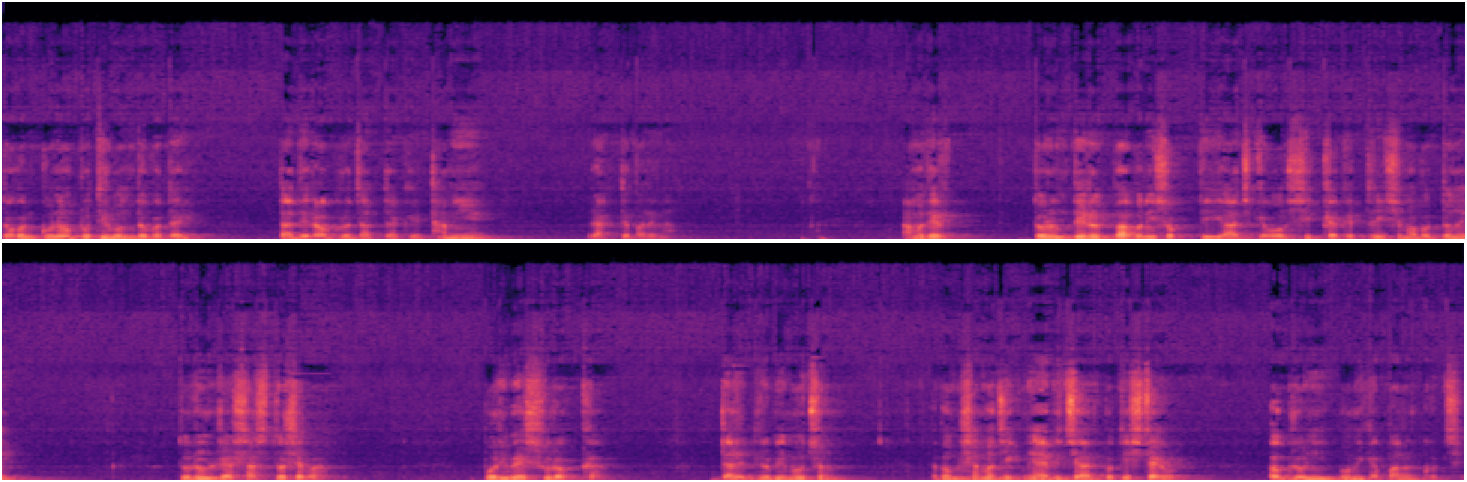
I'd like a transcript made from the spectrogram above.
তখন কোনো প্রতিবন্ধকতাই তাদের অগ্রযাত্রাকে থামিয়ে রাখতে পারে না। আমাদের তরুণদের উদ্ভাবনী শক্তি আজ কেবল শিক্ষাক্ষেত্রেই সীমাবদ্ধ নেই তরুণরা স্বাস্থ্যসেবা, পরিবেশ সুরক্ষা দারিদ্র বিমোচন এবং সামাজিক ন্যায় বিচার প্রতিষ্ঠায়ও অগ্রণী ভূমিকা পালন করছে।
